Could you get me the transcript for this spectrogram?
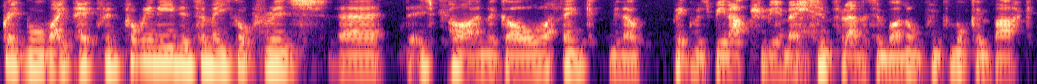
great ball by Pickford. Probably needed to make up for his uh, his part in the goal. I think you know Pickford's been absolutely amazing for Everton, but I don't think looking back,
